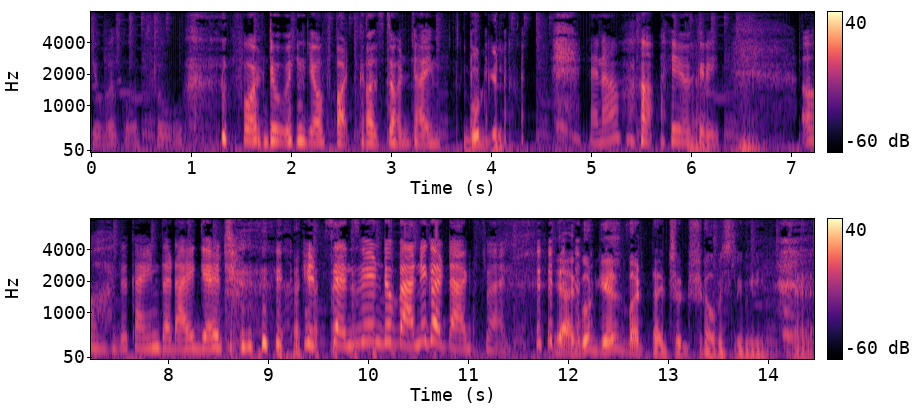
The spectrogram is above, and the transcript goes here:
you will go through for doing your podcast on time. Good guilt. ना I agree. Oh, the kind that I get, it sends me into panic attacks, man. yeah, good guilt, but it should should obviously be uh,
